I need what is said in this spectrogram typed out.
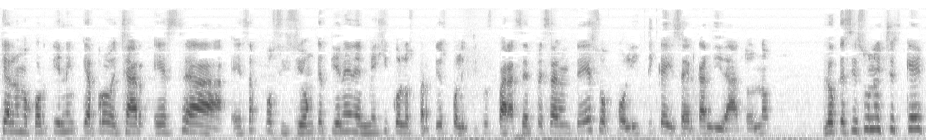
que a lo mejor tienen que aprovechar esa, esa posición que tienen en México los partidos políticos para hacer precisamente eso, política y ser candidatos, ¿no? Lo que sí es un hecho es que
